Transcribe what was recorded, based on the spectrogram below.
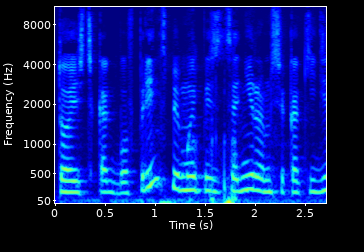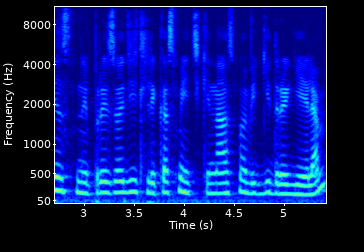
То есть, как бы, в принципе, мы позиционируемся как единственные производители косметики на основе гидрогеля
